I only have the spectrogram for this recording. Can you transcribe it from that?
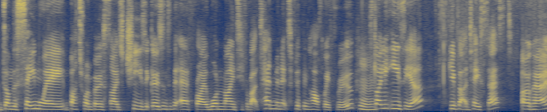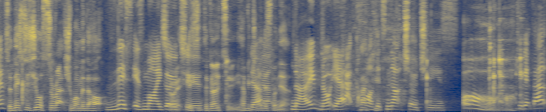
done the same way, butter on both sides, cheese. It goes into the air fryer, 190 for about 10 minutes, flipping halfway through. Mm. Slightly easier. Give that a taste test. OK. So this is your sriracha one with the hot. This is my go-to. this is the go-to. Have you Yeah. tried this one yet? No, not yet. Cat can't, it's nacho cheese. Oh. Do you get that?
